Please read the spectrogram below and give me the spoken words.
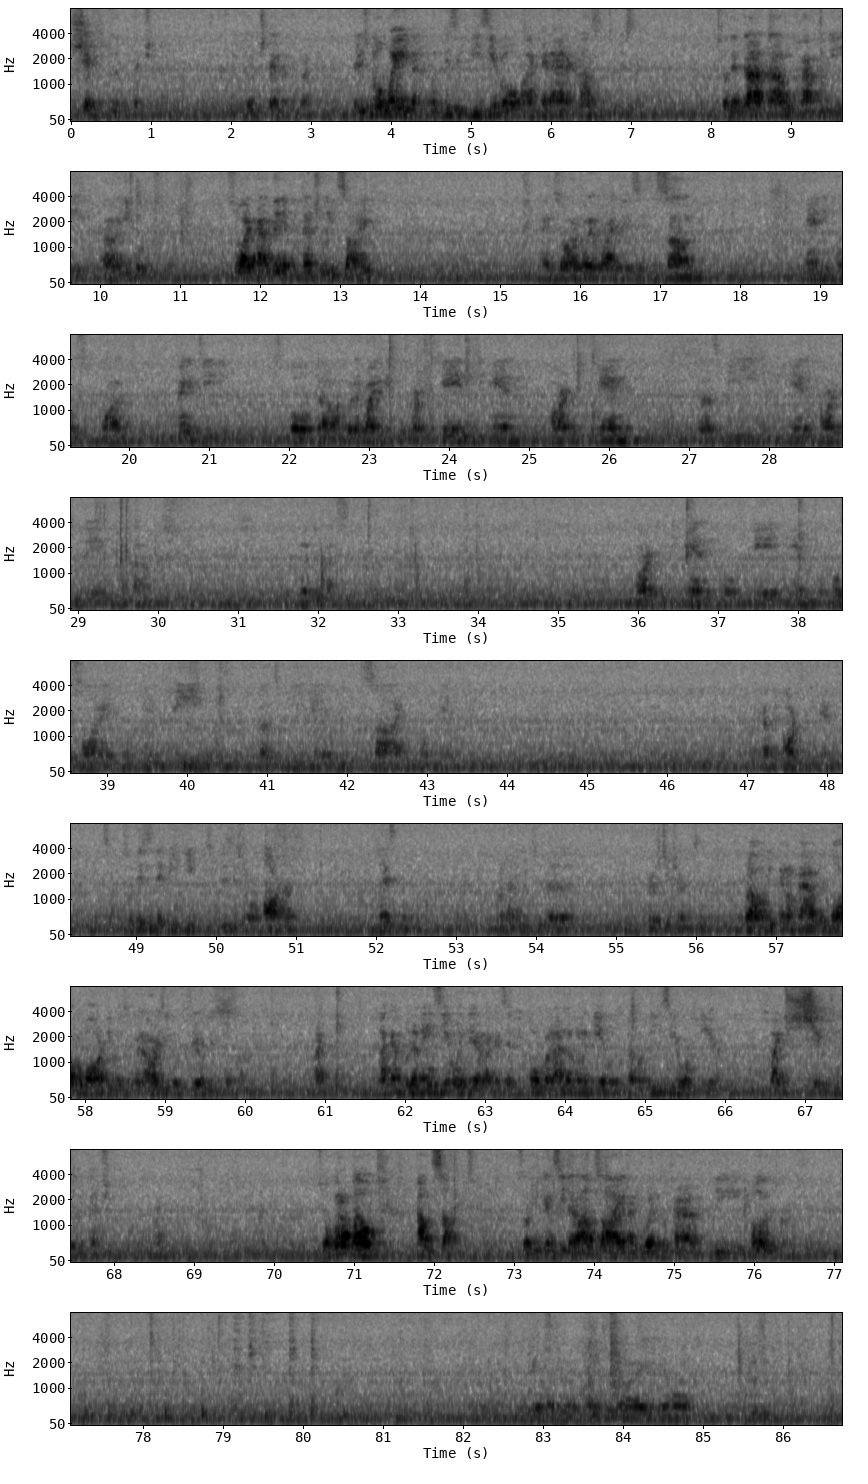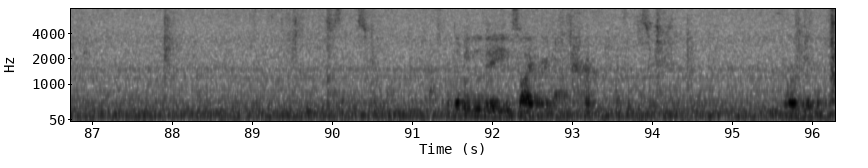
shift to the potential. You understand that, right? There is no way that when this is V zero, I can add a constant to this thing. So then that, that would have to be uh, equal to zero. So I have then a potential inside. And so I'm going to write this as the sum n equals one infinity now I'm going to write it in two a to the n, the n, plus b the n, r to the, uh, going too fast. r to the n of a n cosine of n phi plus b n sine of n phi. I have the r to the n inside. So this is the v e, so this is for r less than. What happened to the first two terms? of- Well, you cannot have the log of r because when r is equal to zero, this goes up, right? I can put an a zero in there, like I said before, but I'm not gonna be able to have a b zero here by shifting the potential, right? So what about outside? So you can see that outside, I'm going to have the other term. Let me do the inside right now for a different.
